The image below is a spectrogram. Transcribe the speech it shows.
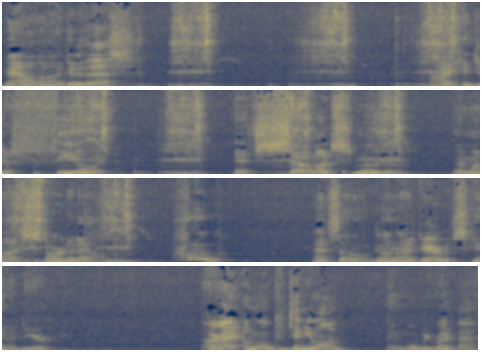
Now, when I do this, I can just feel it. It's so much smoother than when I started out. Whew! That's of a gun right there with skin of deer. All right, I'm going to continue on and we'll be right back.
